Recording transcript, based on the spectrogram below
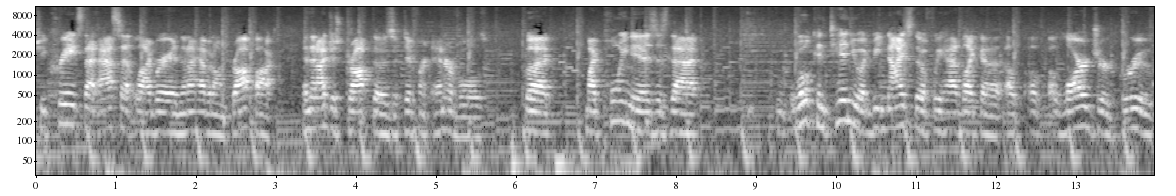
she creates that asset library, and then I have it on Dropbox, and then I just drop those at different intervals. But my point is, is that we'll continue. It'd be nice though if we had like a, a, a- a larger group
